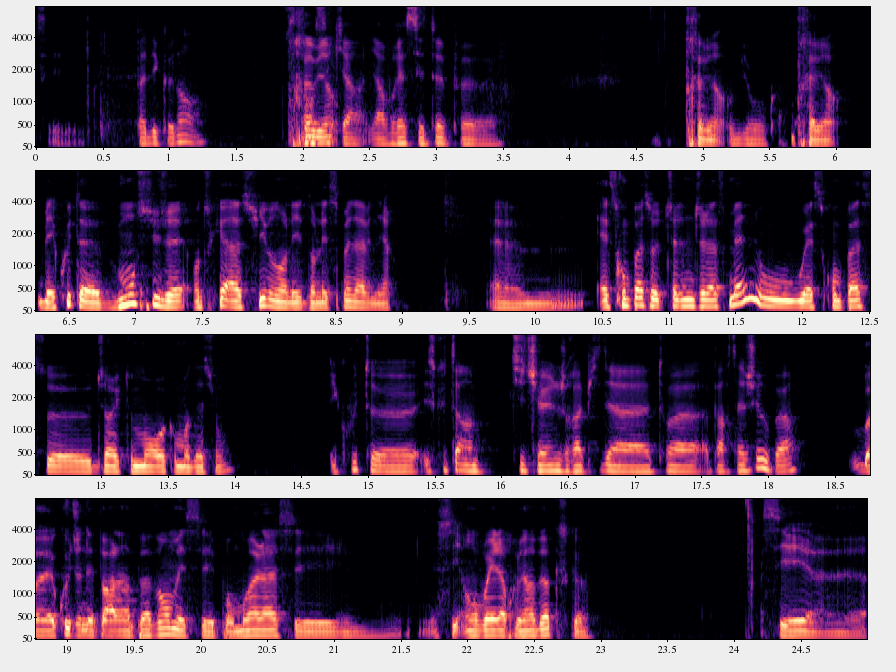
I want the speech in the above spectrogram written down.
c'est pas déconnant. hein. Très Non, bien. qu'il y a- Il y, a un vrai setup euh, Très bien. au bureau, quoi. Très bien. Bah écoute, euh, bon sujet, en tout cas à suivre dans les, dans les semaines à venir. Euh, est-ce qu'on passe au challenge de la semaine ou est-ce qu'on passe euh, directement aux recommandations? Écoute, euh, est-ce que tu as un petit challenge rapide à toi à partager ou pas? Bah écoute, j'en ai parlé un peu avant, mais c'est pour moi là, c'est c'est envoyer la première box quoi. C'est euh,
